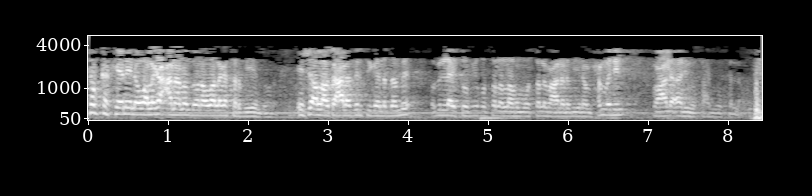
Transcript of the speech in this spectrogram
jabka keenayna waa laga canaanan doonaa waa laga tarbiyeyn doonaa. In sha allahu tacala darsigeena dambe wabillahi towfiiq wsala allahuma wasalam cala nabiyina muxamedin wacala aalihi wasaxbihi wasalam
